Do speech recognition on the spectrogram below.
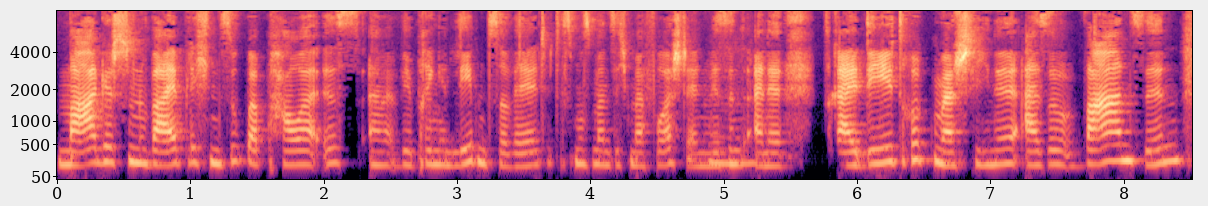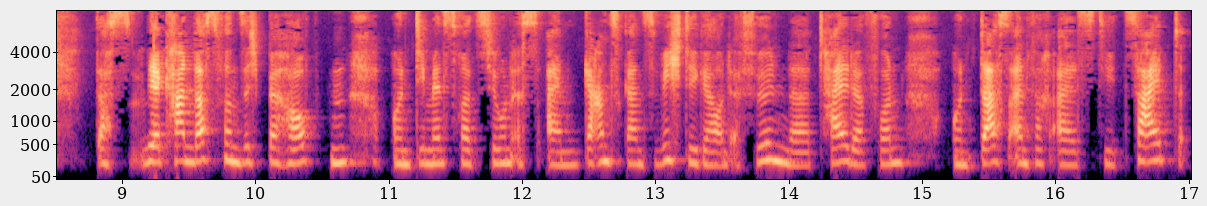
magischen weiblichen Superpower ist, äh, wir bringen Leben zur Welt. Das muss man sich mal vorstellen. Wir mhm. sind eine 3D-Druckmaschine, also Wahnsinn. Das, wer kann das von sich behaupten? Und die Menstruation ist ein ganz, ganz wichtiger und erfüllender Teil davon. Und das einfach als die Zeit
